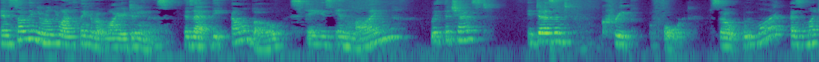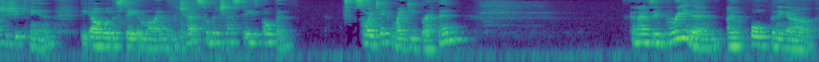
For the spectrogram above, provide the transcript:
And something you really want to think about while you're doing this is that the elbow stays in line with the chest. It doesn't creep forward. So we want as much as you can the elbow to stay in line with the chest so the chest stays open. So I take my deep breath in. And as I breathe in, I'm opening it up,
